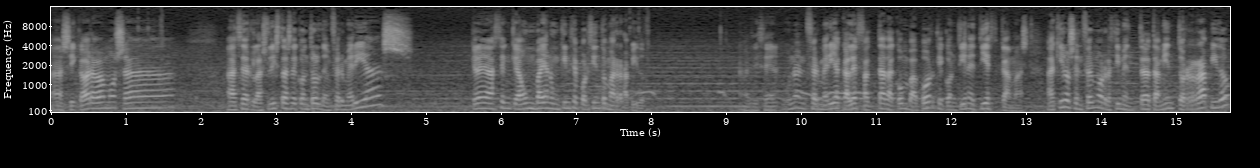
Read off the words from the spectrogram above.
Así que ahora vamos a hacer las listas de control de enfermerías que hacen que aún vayan un 15% más rápido. Una enfermería calefactada con vapor que contiene 10 camas. Aquí los enfermos reciben tratamiento rápido.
